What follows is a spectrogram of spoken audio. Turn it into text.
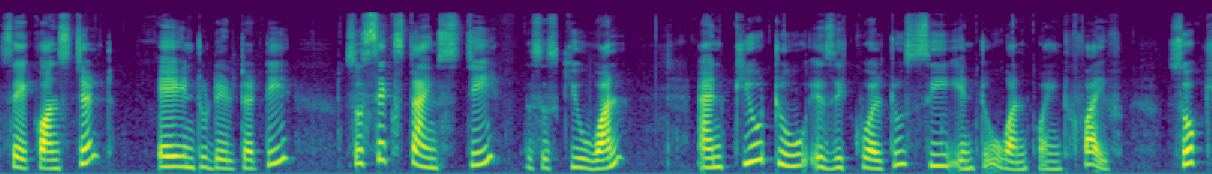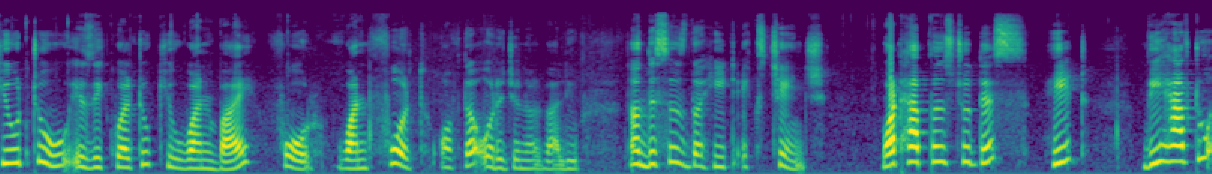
say constant a into delta t. So, 6 times t this is q 1 and q 2 is equal to c into 1.5. So, q 2 is equal to q 1 by 4 1 fourth of the original value. Now, this is the heat exchange. What happens to this? heat, we have to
